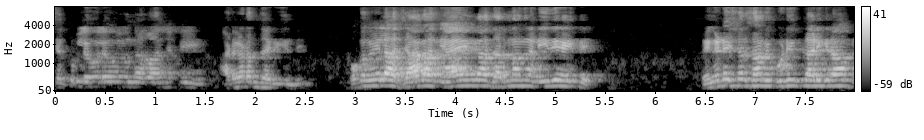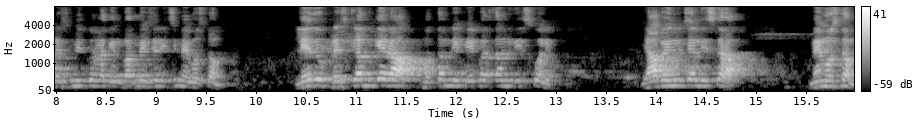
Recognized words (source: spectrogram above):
శత్రులు ఎవరెవరు ఉన్నారు అని చెప్పి అడగడం జరిగింది. ఒకవేళ జాగా న్యాయంగా ధర్మంగా నీదే అయితే వెంకటేశ్వర స్వామి గుడి కాడికి రా ప్రెస్ మిత్రులకు ఇన్ఫర్మేషన్ ఇచ్చి మేము వస్తాం. లేదు ప్రెస్ క్లబ్కే రా మొత్తం నీ పేపర్స్ అన్ని తీసుకొని. యాభై నిమిషాలు తీసుకురా మేము వస్తాం.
